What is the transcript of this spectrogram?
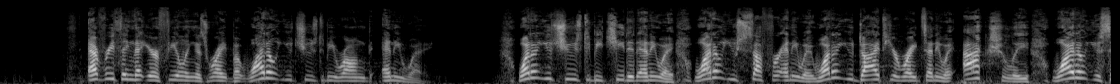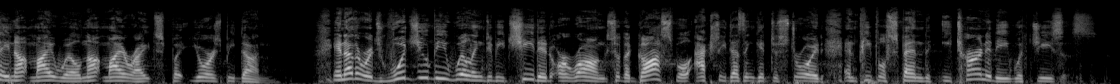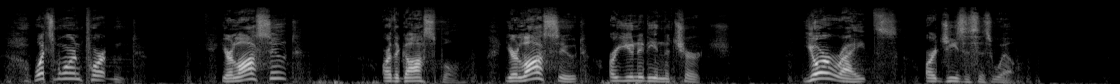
Everything that you're feeling is right, but why don't you choose to be wronged anyway? Why don't you choose to be cheated anyway? Why don't you suffer anyway? Why don't you die to your rights anyway? Actually, why don't you say, Not my will, not my rights, but yours be done? In other words, would you be willing to be cheated or wrong so the gospel actually doesn't get destroyed and people spend eternity with Jesus? What's more important, your lawsuit or the gospel? Your lawsuit or unity in the church? Your rights or Jesus' will?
